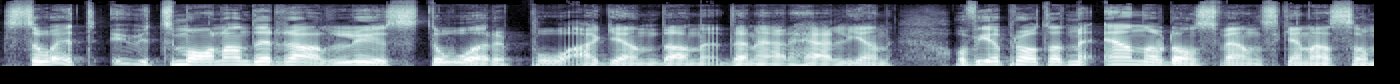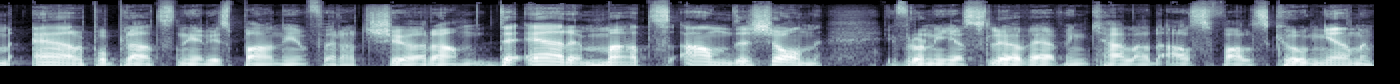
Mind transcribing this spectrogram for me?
Så ett utmanande rally står på agendan den här helgen och vi har pratat med en av de svenskarna som är på plats nere i Spanien för att köra. Det är Mats Andersson ifrån Eslöv, även kallad Asfaltskungen,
